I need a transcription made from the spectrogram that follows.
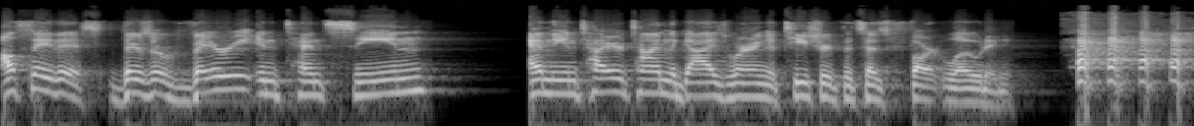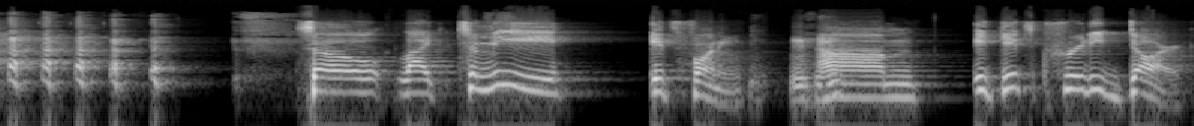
I'll say this: there's a very intense scene, and the entire time the guy's wearing a T-shirt that says "fart loading." so, like to me, it's funny. Um, it gets pretty dark.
